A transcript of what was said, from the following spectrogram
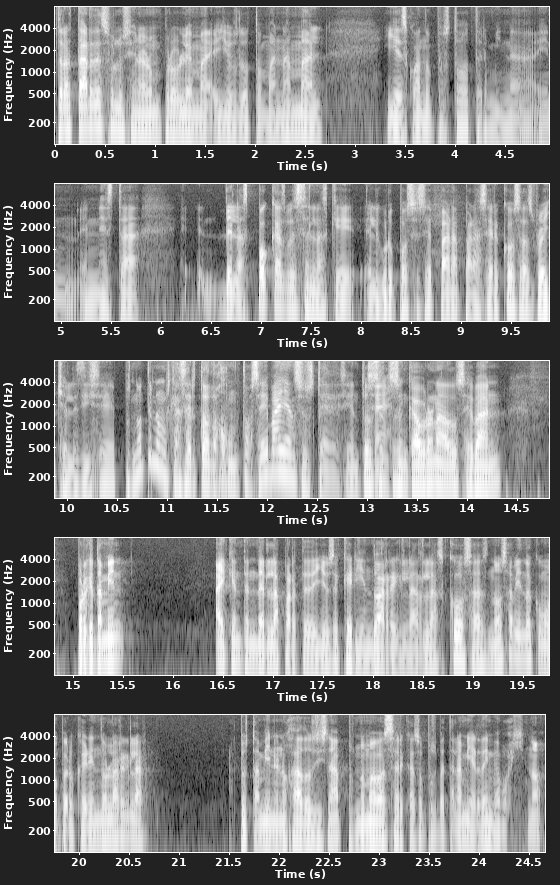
tratar de solucionar un problema, ellos lo toman a mal y es cuando pues todo termina en, en esta de las pocas veces en las que el grupo se separa para hacer cosas, Rachel les dice, pues no tenemos que hacer todo juntos, ¿eh? váyanse ustedes. Y entonces Sí. estos encabronados se van, porque también hay que entender la parte de ellos de queriendo arreglar las cosas, no sabiendo cómo, pero queriéndolo arreglar. Pues también enojados dicen, ah, pues no me vas a hacer caso, pues vete a la mierda y me voy, ¿no?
